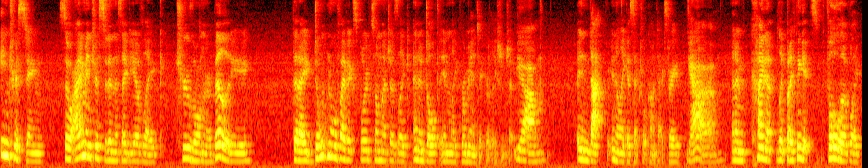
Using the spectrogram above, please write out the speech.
interesting. So I'm interested in this idea of like true vulnerability that I don't know if I've explored so much as like an adult in like romantic relationship. Yeah. In that, in a, like a sexual context, right? Yeah. And I'm kind of like, but I think it's full of like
